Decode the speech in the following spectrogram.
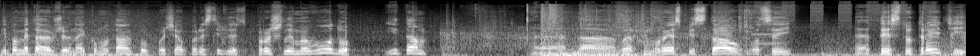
Не пам'ятаю вже на якому танку, почав перестрілюватися. Пройшли ми воду, і там е, на верхньому респі став оцей е, Т-103,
